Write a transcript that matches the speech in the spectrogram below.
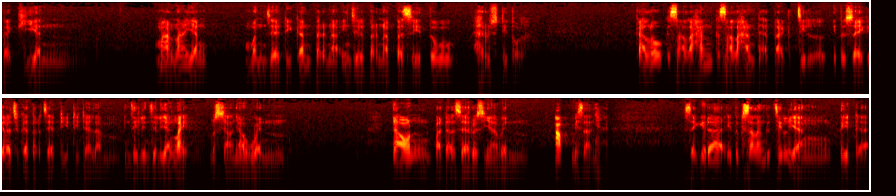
bagian mana yang menjadikan Barna, Injil Barnabas itu harus ditolak. Kalau kesalahan-kesalahan data kecil itu saya kira juga terjadi di dalam Injil-Injil yang lain. Misalnya when down padahal seharusnya when up misalnya. Saya kira itu kesalahan kecil yang tidak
